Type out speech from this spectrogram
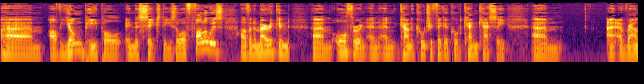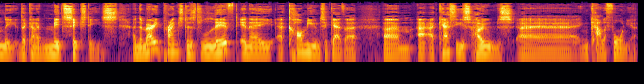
um, of young people in the 60s. They were followers of an American um, author and, and, and counterculture figure called Ken Kesey. Um, around the, the kind of mid 60s. And the Merry Pranksters lived in a, a commune together um, at, at Kesey's homes uh, in California.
